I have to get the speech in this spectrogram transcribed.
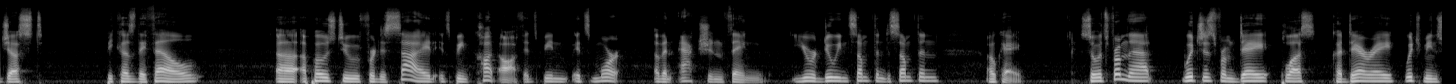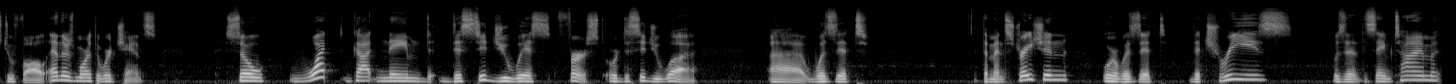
just because they fell, uh, opposed to for decide, it's being cut off. It's being it's more of an action thing. You're doing something to something. Okay. So it's from that, which is from day plus cadere, which means to fall. And there's more at the word chance. So what got named deciduous first or decidua? Uh, was it the menstruation or was it the trees? Was it at the same time?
